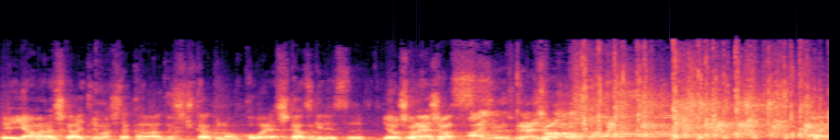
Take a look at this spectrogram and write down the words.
えー山梨から来ました川口企画の小林和樹です。よろしくお願いします。はい、よろしくお願いします。はい。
